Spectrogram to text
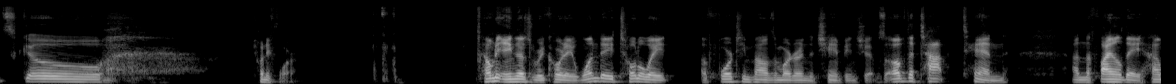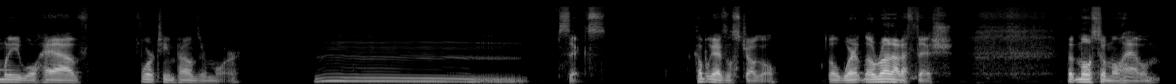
Let's go 24. How many anglers will record a one day total weight of 14 pounds or more during the championship? So, of the top 10 on the final day, how many will have 14 pounds or more? Mm, six. A couple guys will struggle. They'll wear, they'll run out of fish, but most of them will have them.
